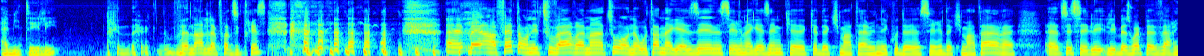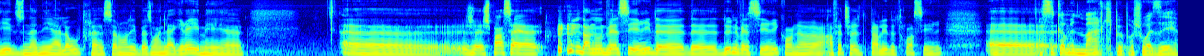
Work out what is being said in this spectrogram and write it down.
Ami Télé? Venant de la productrice. Euh, ben, en fait, on est ouvert vraiment à tout. On a autant magazines, séries magazines que, que documentaires uniques ou de séries documentaires. Euh, euh, tu sais, les, besoins peuvent varier d'une année à l'autre selon les besoins de la grille, mais je, pense à dans nos nouvelles séries, de- deux nouvelles séries qu'on a. En fait, je vais te parler de trois séries. Euh, C'est comme une mère qui peut pas choisir.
